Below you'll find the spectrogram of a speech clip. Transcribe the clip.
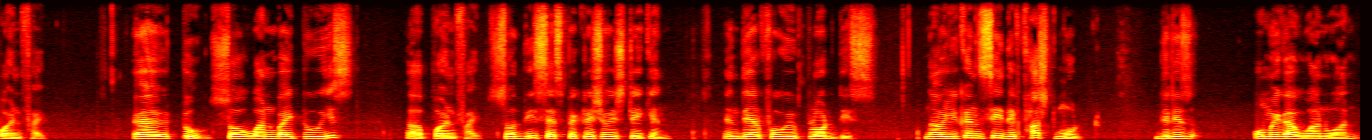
0.5 uh, 2. So, 1 by 2 is uh, 0.5. So, this aspect ratio is taken and therefore we plot this. Now you can see the first mode. There is omega 1 1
